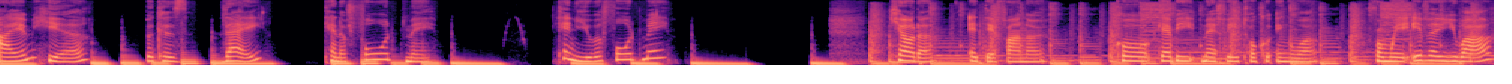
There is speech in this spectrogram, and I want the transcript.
I am here because they can afford me. Can you afford me? Kia ora e te whānau. Ko Gabby Maffey toku ingoa. From wherever you are,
